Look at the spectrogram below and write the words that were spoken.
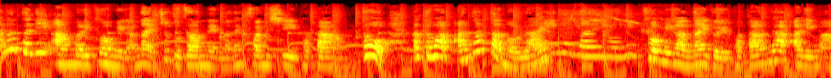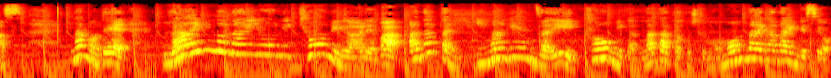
たにあんまり興味がない、ちょっと残念なね、寂しいパターンと、あとはあなたの LINE の内容に興味がないというパターンがあります。なので、LINE の内容に興味があれば、あなたに今現在興味がなかったとしても問題がないんですよ。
